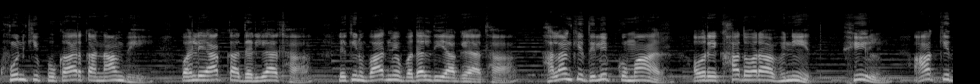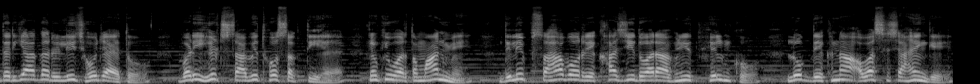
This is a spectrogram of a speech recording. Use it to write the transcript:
खून की पुकार का नाम भी पहले आग का दरिया था, लेकिन बाद में बदल दिया गया था। हालाँकि दिलीप कुमार और रेखा द्वारा अभिनीत फ़िल्म आग की दरिया अगर रिलीज़ हो जाए तो बड़ी हिट साबित हो सकती है, क्योंकि वर्तमान में दिलीप साहब और रेखा जी द्वारा अभिनीत फ़िल्म को लोग देखना अवश्य चाहेंगे।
